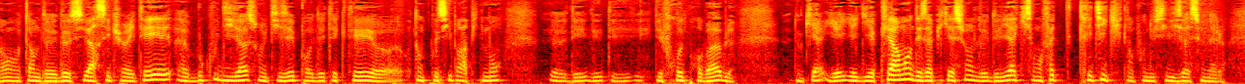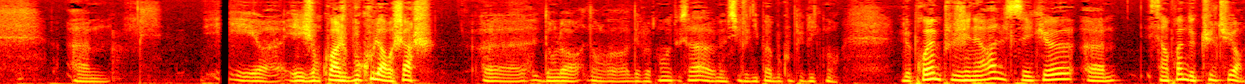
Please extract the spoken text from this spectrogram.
en termes de, de cybersécurité. Euh, beaucoup d'IA sont utilisés pour détecter euh, autant que possible rapidement des, des, des, fraudes probables. Donc il y a, y a, clairement des applications de, de l'IA qui sont en fait critiques d'un point de vue civilisationnel. Et, et j'encourage beaucoup la recherche dans leur dans leur développement et tout ça, même si je le dis pas beaucoup publiquement. Le problème plus général, c'est que euh, c'est un problème de culture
